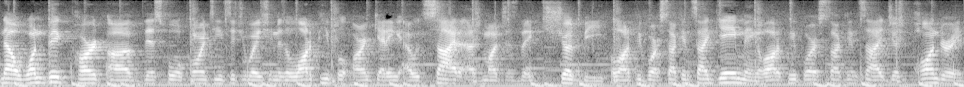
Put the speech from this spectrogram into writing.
Now, one big part of this whole quarantine situation is a lot of people aren't getting outside as as much as they should be. A lot of people are stuck inside gaming. A lot of people are stuck inside just pondering,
